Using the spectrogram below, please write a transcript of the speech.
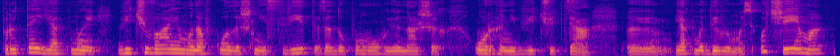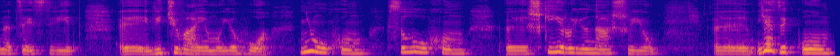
про те, як ми відчуваємо навколишній світ за допомогою наших органів відчуття, е, як ми дивимося очима на цей світ, е, відчуваємо його нюхом, слухом, е, шкірою нашою, язиком.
